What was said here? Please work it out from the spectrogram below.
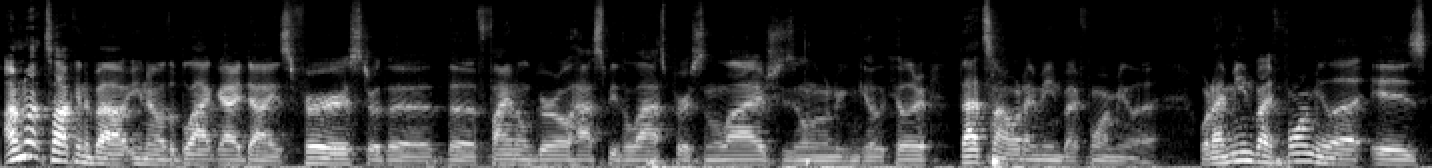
I'm not talking about you know the black guy dies first or the the final girl has to be the last person alive. She's the only one who can kill the killer. That's not what I mean by formula. What I mean by formula is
